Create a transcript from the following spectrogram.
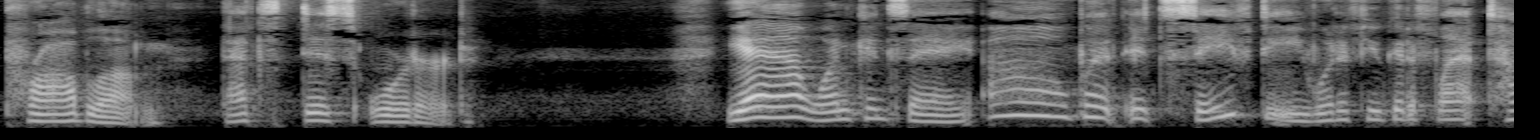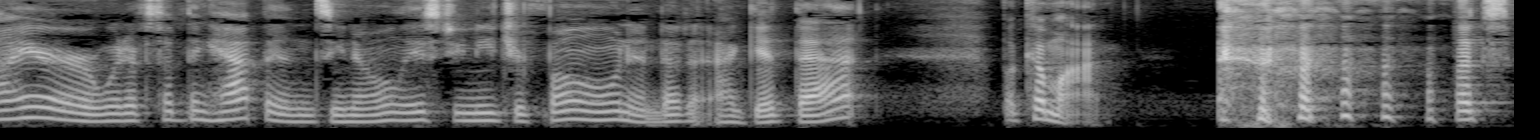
problem, that's disordered. Yeah, one can say, oh, but it's safety. What if you get a flat tire? What if something happens? You know, at least you need your phone. And I get that. But come on. Let's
